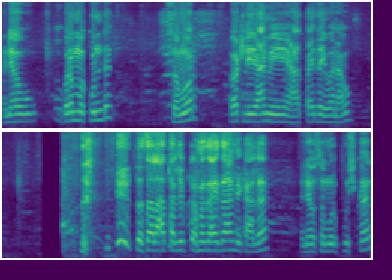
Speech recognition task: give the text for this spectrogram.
आणि अहो ब्रह्मकुंड समोर अटली आम्ही हातपाय दैवन आहो. तर चला आता लिफ्टमध्ये जायचं आम्ही खाल. आणि अहो समोर पुष्कर.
